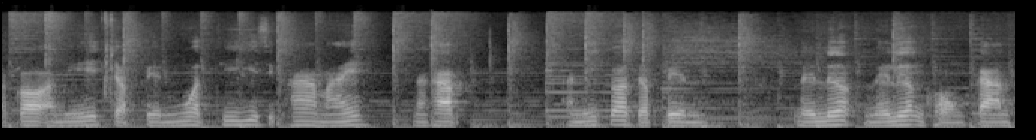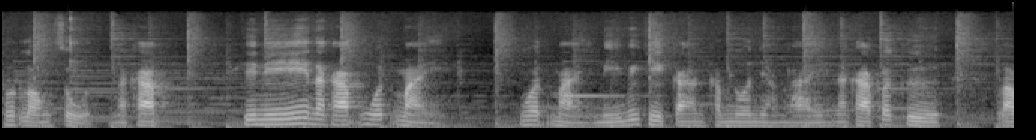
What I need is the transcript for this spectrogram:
แล้วก็อันนี้จะเป็นงวดที่ 25ไหมนะครับ อันนี้ก็จะเป็นในเรื่องในเรื่องของการทดลองสูตรนะครับ ทีนี้นะครับงวดใหม่ งวดใหม่มีวิธีการคำนวณอย่างไรนะครับ ก็คือเรา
